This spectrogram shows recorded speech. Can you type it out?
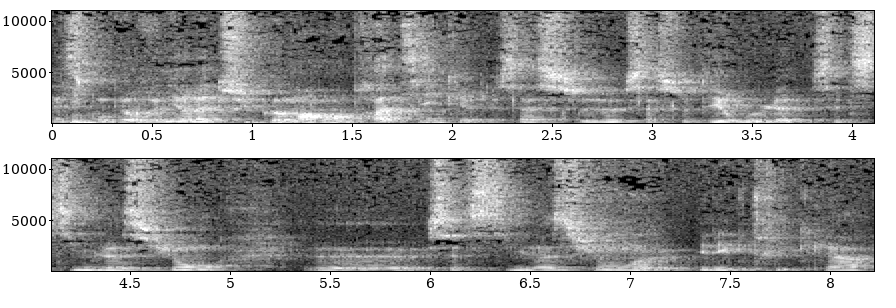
Est-ce qu'on peut revenir là-dessus? Comment, en pratique, ça se, ça se déroule, cette stimulation, euh, cette stimulation euh, électrique-là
